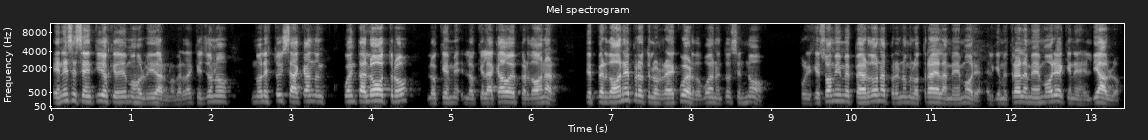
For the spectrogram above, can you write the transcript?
En ese sentido es que debemos olvidarnos, ¿verdad? Que yo no, no le estoy sacando en cuenta al otro lo que, lo que le acabo de perdonar. Te perdoné, pero te lo recuerdo. Bueno, entonces no. Porque Jesús a mí me perdona, pero no me lo trae a la memoria. El que me trae a la memoria, ¿quién es? El diablo.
